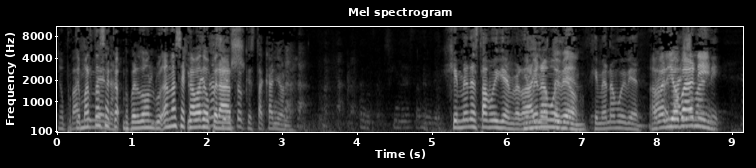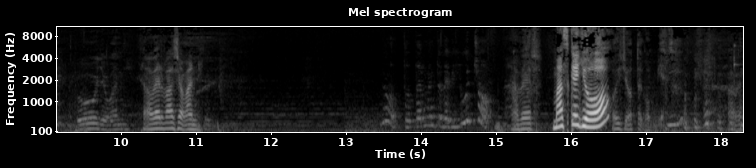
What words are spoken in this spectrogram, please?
No, porque va Marta se perdón, Ana se acaba de Jimena operar. siento que está cañona. Jimena está muy bien, ¿verdad? Jimena Yo muy te veo. bien. Jimena muy bien. A ver, Giovanni. A ver, va Giovanni. No, totalmente de bilucho. A ver. ¿Más que yo? Hoy yo tengo miedo. A ver.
